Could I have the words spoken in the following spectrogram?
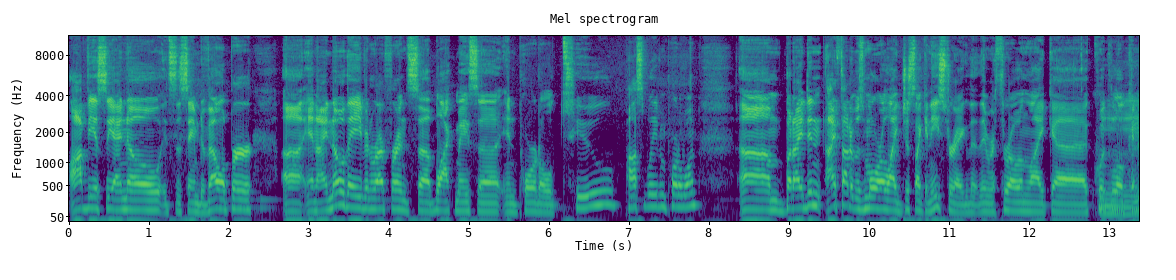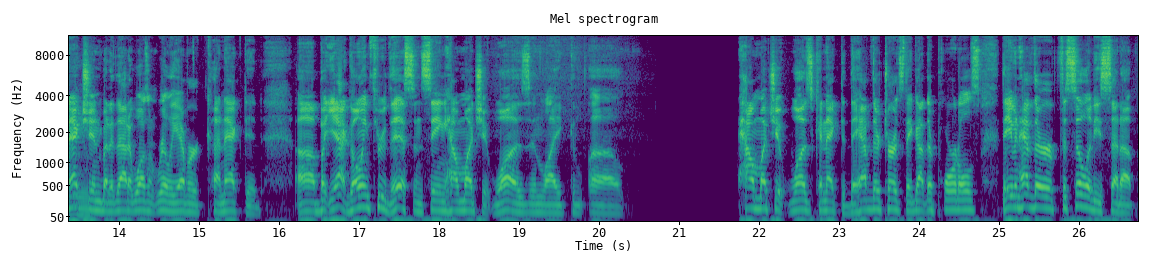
Obviously, I know it's the same developer, uh, and I know they even reference uh, Black Mesa in Portal 2, possibly even Portal 1. Um, but I didn't. I thought it was more like just like an Easter egg that they were throwing like a quick little connection, but that it wasn't really ever connected. Uh, but yeah, going through this and seeing how much it was and like uh, how much it was connected. They have their turrets, they got their portals, they even have their facilities set up.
